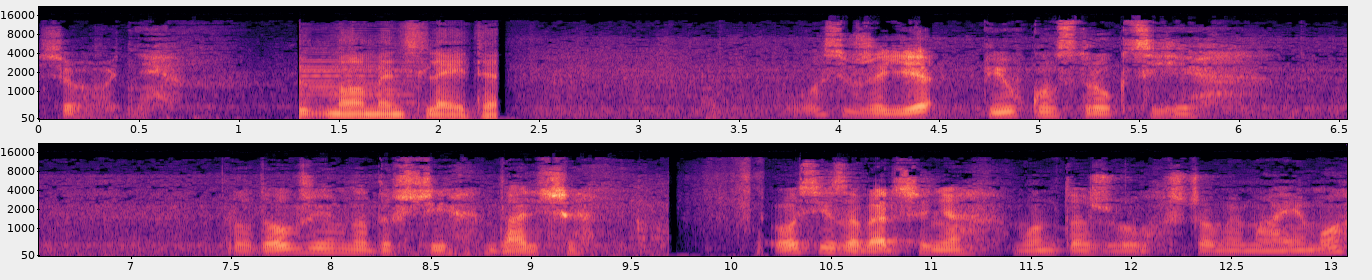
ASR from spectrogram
сьогодні. moments later. Ось вже є пів конструкції. Продовжуємо на дощі далі. Ось і завершення монтажу. Що ми маємо?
